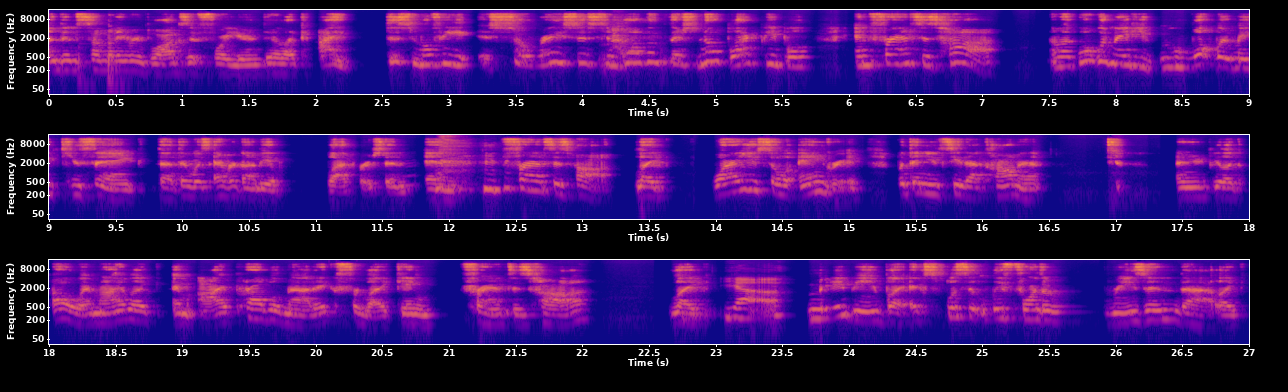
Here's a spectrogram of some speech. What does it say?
and then somebody reblogs it for you and they're like, I this movie is so racist and blah, blah, there's no black people in Frances Ha. I'm like, what would make you what would make you think that there was ever gonna be a black person in Frances Ha? Like, why are you so angry? But then you'd see that comment and you'd be like, oh, am I like, am I problematic for liking Frances Ha? Like, yeah. maybe, but explicitly for the reason that, like,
